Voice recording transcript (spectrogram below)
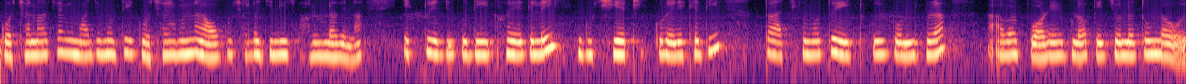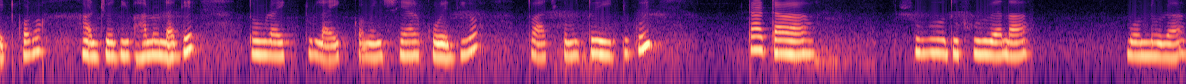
গোছানো আছে। আমি মাঝে মধ্যেই গোছাই, আমার না অগোছালো জিনিস ভালো লাগে না। একটু এদিক ওদিক হয়ে গেলেই গুছিয়ে ঠিক করে রেখে দিই। তো আজকের মতো এইটুকুই বন্ধুরা। আবার পরের ব্লগের জন্য তোমরা ওয়েট করো। আর যদি ভালো লাগে, তোমরা একটু লাইক কমেন্ট শেয়ার করে দিও। তো আজকের মতো এইটুকুই। টাটা! শুভ দুপুরবেলা বন্ধুরা।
